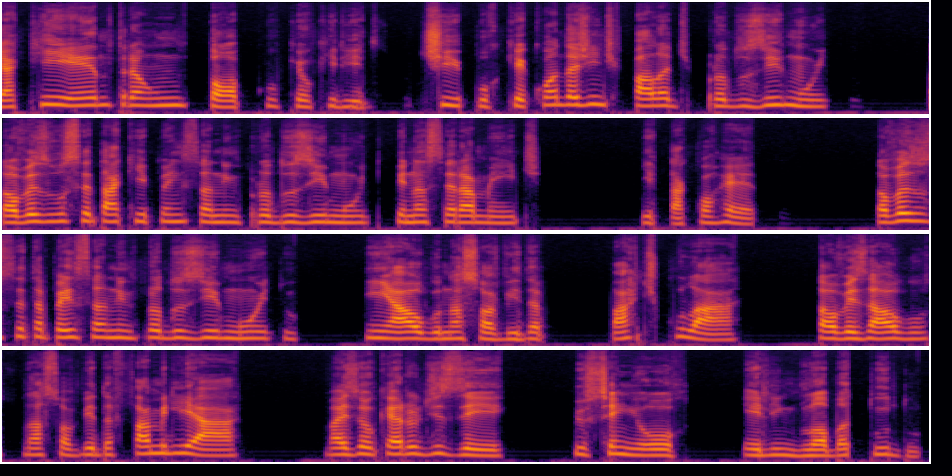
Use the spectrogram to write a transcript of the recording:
E aqui entra um tópico que eu queria discutir, porque quando a gente fala de produzir muito, talvez você está aqui pensando em produzir muito financeiramente e está correto. Talvez você está pensando em produzir muito em algo na sua vida particular talvez algo na sua vida familiar, mas eu quero dizer que o Senhor, ele engloba tudo.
